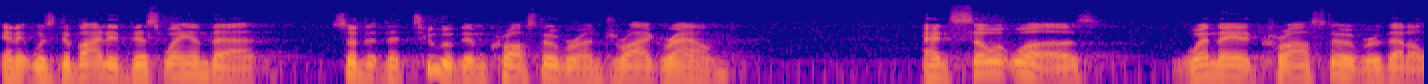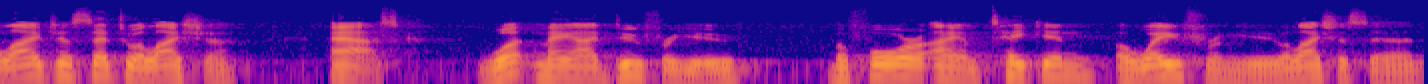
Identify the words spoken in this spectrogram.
And it was divided this way and that, so that the two of them crossed over on dry ground. And so it was, when they had crossed over, that Elijah said to Elisha, Ask, what may I do for you before I am taken away from you? Elisha said,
